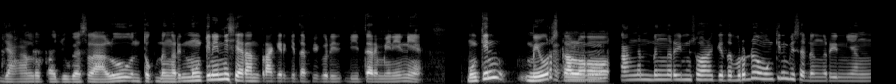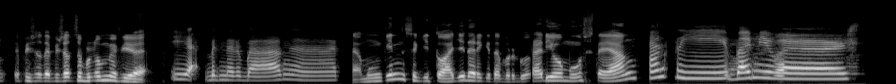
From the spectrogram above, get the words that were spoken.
Jangan lupa juga selalu untuk dengerin. Mungkin ini siaran terakhir kita Vigo di, di termin ini ya. Mungkin viewers Mm-mm. kalau kangen dengerin suara kita berdua mungkin bisa dengerin yang episode-episode sebelumnya Vio ya. Iya, bener banget. Ya, mungkin segitu aja dari kita berdua. Radio Mus, Teang. And free, bye viewers.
